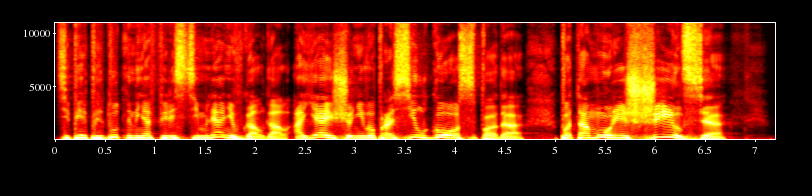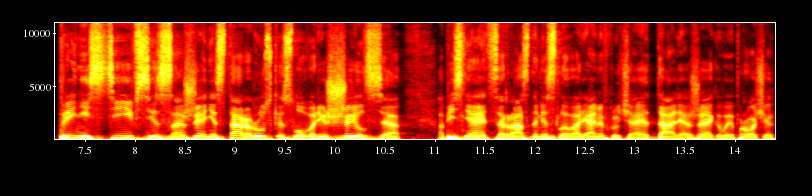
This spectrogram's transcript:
теперь придут на меня филистимляне в Галгал, а я еще не вопросил Господа, потому решился принести все сожжения. Старорусское слово «решился» объясняется разными словарями, включая Далия, Жегова и прочих.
